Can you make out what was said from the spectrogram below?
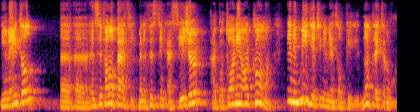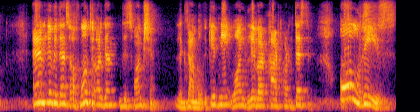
Neonatal uh, uh, encephalopathy manifesting as seizure, hypotonia, or coma in immediate neonatal period, not later on. And evidence of multi-organ dysfunction, example, the kidney, lung, liver, heart, or intestine. All these,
